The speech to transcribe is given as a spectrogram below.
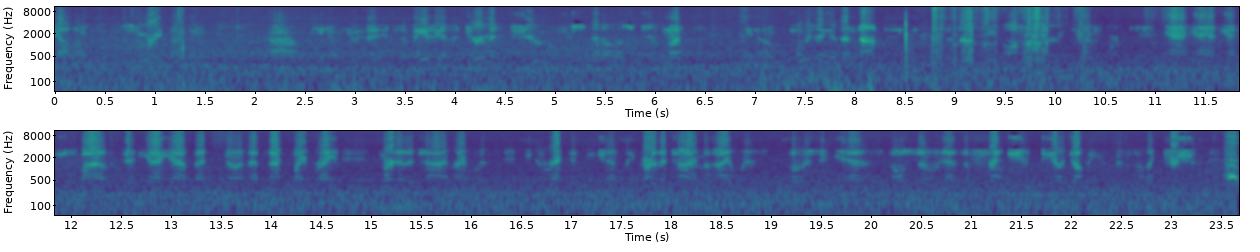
the basic outlines of the story by then, um, you know, you, it's amazing as a German Jew, you spent almost two months, you know, posing as a Nazi, as a Nazi officer in uniform, and, and, and he smiled and said, yeah, yeah, but no, that's not quite right. Part of the time I was, he corrected me gently, part of the time I was posing as also as a French POW, as an electrician. I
